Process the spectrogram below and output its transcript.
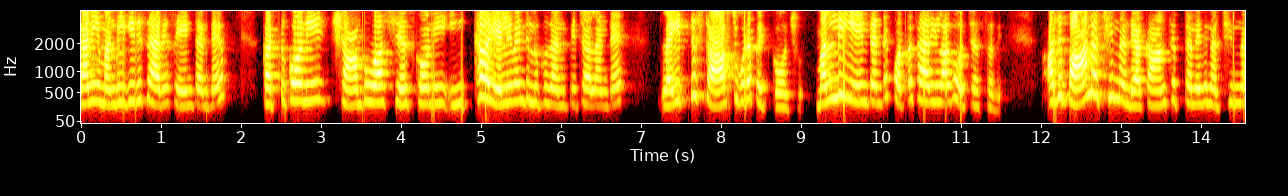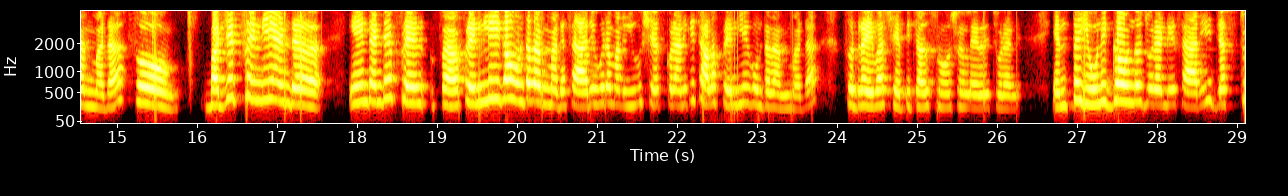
కానీ ఈ మంగళగిరి శారీస్ ఏంటంటే కట్టుకొని షాంపూ వాష్ చేసుకొని ఇంకా ఎలివెంట్ లుక్ కనిపించాలంటే లైట్ స్టార్చ్ కూడా పెట్టుకోవచ్చు. మళ్ళీ ఏంటంటే కొత్త శారీ లాగా వచ్చేస్తుంది. అది బాగా నచ్చిందండి ఆ కాన్సెప్ట్ అనేది నచ్చింది అనమాట సో బడ్జెట్ ఫ్రెండ్లీ అండ్ ఏంటంటే ఫ్రెండ్ ఫ్రెండ్లీగా ఉంటది అనమాట శారీ కూడా మనం యూజ్ చేసుకోవడానికి చాలా ఫ్రెండ్లీగా ఉంటది అనమాట సో డ్రైవర్స్ చేపించాల్సిన అవసరం లేదు చూడండి. ఎంత యూనిక్గా ఉందో చూడండి sari. Just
